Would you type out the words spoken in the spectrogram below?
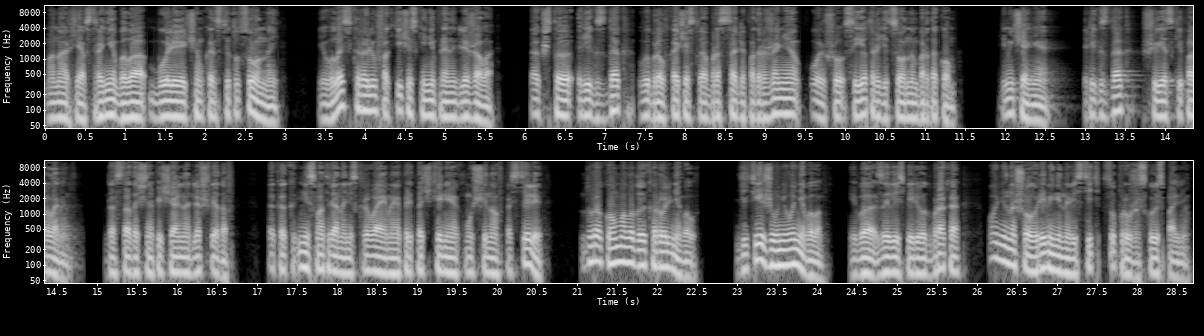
Монархия в стране была более чем конституционной, и власть королю фактически не принадлежала, так что Риксдаг выбрал в качестве образца для подражания Польшу с ее традиционным бардаком. Примечание. Риксдаг – шведский парламент. Достаточно печально для шведов, так как, несмотря на нескрываемое предпочтение к мужчинам в постели, дураком молодой король не был. Детей же у него не было, ибо за весь период брака он не нашел времени навестить супружескую спальню.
